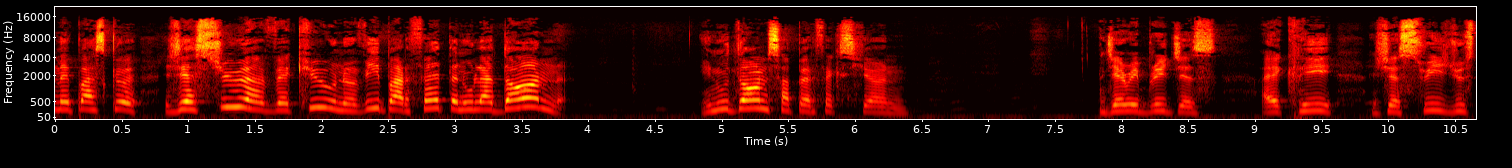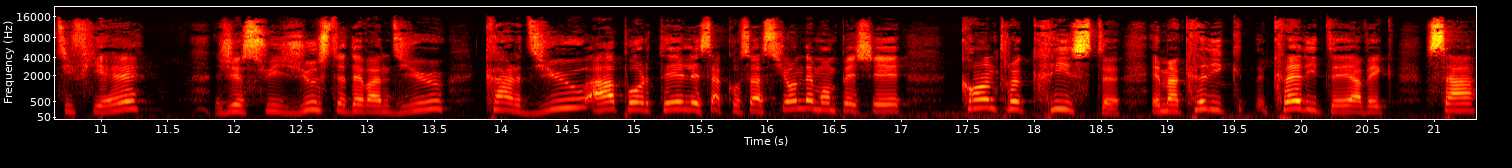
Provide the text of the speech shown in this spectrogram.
mais parce que Jésus a vécu une vie parfaite et nous la donne. Il nous donne sa perfection. Jerry Bridges a écrit Je suis justifié, je suis juste devant Dieu, car Dieu a porté les accusations de mon péché contre Christ et m'a crédité avec sa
